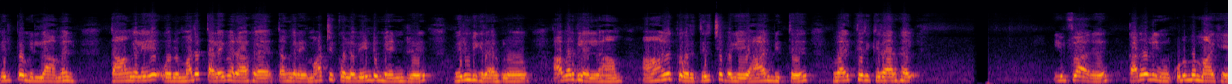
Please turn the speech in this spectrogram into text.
விருப்பம் இல்லாமல் தாங்களே ஒரு மத தலைவராக தங்களை மாற்றிக்கொள்ள வேண்டும் என்று விரும்புகிறார்களோ அவர்களெல்லாம் ஆளுக்கு ஒரு திருச்சபையை ஆரம்பித்து வைத்திருக்கிறார்கள். இவ்வாறு கடவுளின் குடும்பமாகிய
